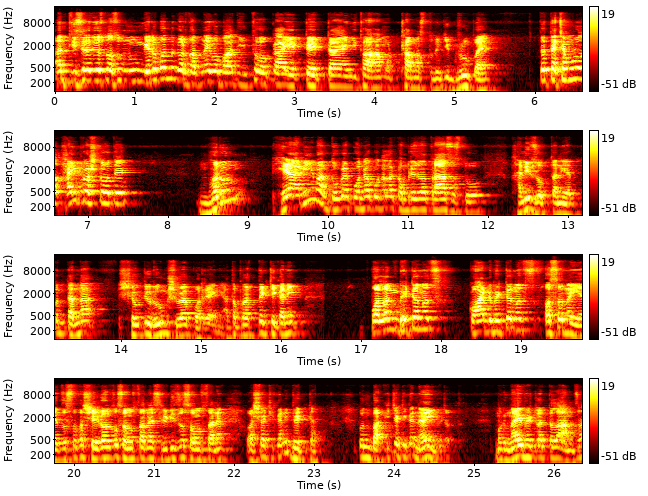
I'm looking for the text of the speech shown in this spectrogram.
आणि तिसऱ्या दिवसपासून रूम घेणं बंद करतात. नाही बाबा इथं काय एकटं एकटं आहे इथं हा मोठा मस्तपैकी ग्रुप आहे. तर त्याच्यामुळं हाही प्रश्न होते. म्हणून हे आम्ही मानतो का कोणा कोणाला कमरेचा त्रास असतो खाली झोपताना येत पण त्यांना शेवटी रूम शिवाय पर्याय नाही. आता प्रत्येक ठिकाणी पलंग भेटणच क्वाट भेटणच असं नाही आहे जसं आता शेगावचं संस्थान आहे शिर्डीचं संस्थान आहे अशा ठिकाणी भेटतात. पण बाकीच्या ठिकाणी नाही भेटत. मग नाही भेटलं त्याला आमचा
